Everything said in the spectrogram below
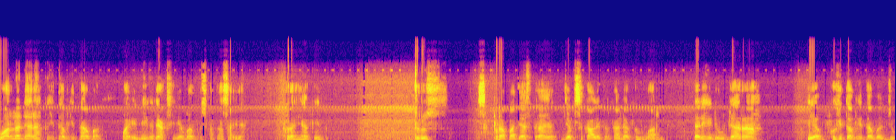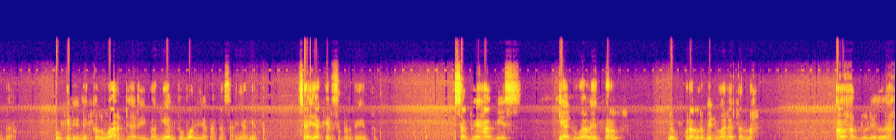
warna darah kehitam-hitaman wah ini reaksinya bagus kata saya. Saya yakin. Terus seberapa jam setelah jam sekali terkadang keluar dari hidung darah yang kehitam-hitaman juga. Mungkin ini keluar dari bagian tumornya kata saya gitu saya yakin seperti itu. Sampai habis ya dua liter. Kurang lebih dua liter lah. Alhamdulillah.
